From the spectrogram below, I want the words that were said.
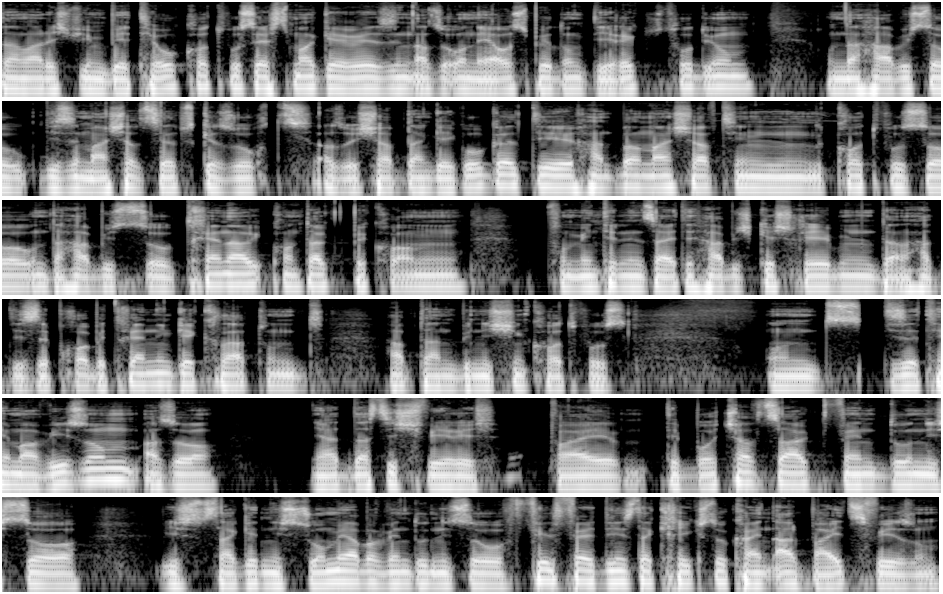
Dann war ich im BTO Cottbus erstmal gewesen, also ohne Ausbildung, Direktstudium. Und dann habe ich so diese Mannschaft selbst gesucht. Also ich habe dann gegoogelt, die Handballmannschaft in Cottbus so, und da habe ich so Trainerkontakt bekommen. Vom Internetseite habe ich geschrieben, dann hat diese Probetraining geklappt und ab dann bin ich in Cottbus. Und dieses Thema Visum, also ja, das ist schwierig, weil die Botschaft sagt, wenn du nicht so, ich sage nicht so aber wenn du nicht so viel verdienst, dann kriegst du kein Arbeitsvisum.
